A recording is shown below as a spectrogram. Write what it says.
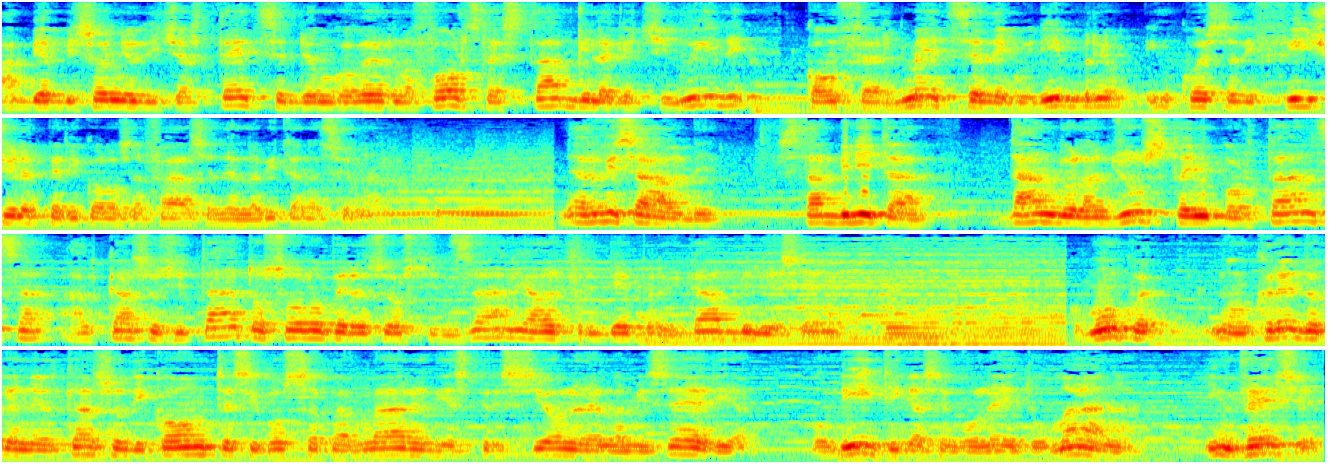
abbia bisogno di certezze e di un governo forte e stabile che ci guidi con fermezza ed equilibrio in questa difficile e pericolosa fase della vita nazionale. Nervi saldi, stabilità, dando la giusta importanza al caso citato solo per esorcizzare altri deprecabili esempi. Comunque non credo che nel caso di Conte si possa parlare di espressione della miseria, politica se volete, umana, Invece,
